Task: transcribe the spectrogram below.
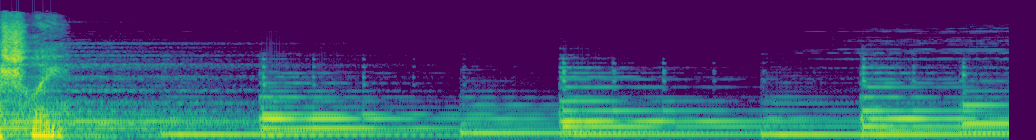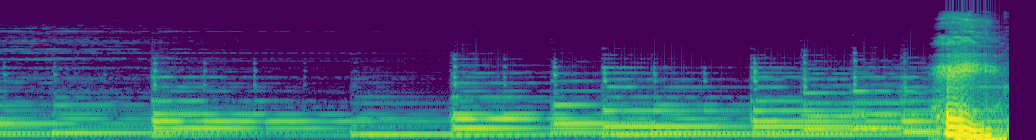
Ashley. Hey.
